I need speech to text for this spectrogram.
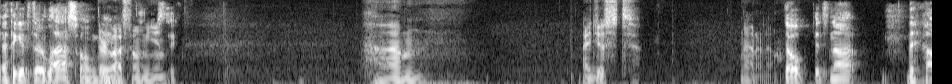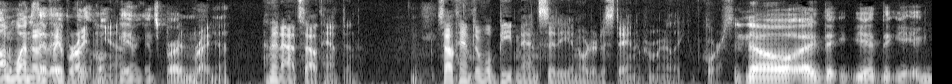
I think it's their last home Their game. Their last home game. um I just I don't know. Nope, it's not. On Wednesday they they, play have a home yeah. game against Brighton. Right. Yeah. And then at Southampton. Southampton will beat Man City in order to stay in the Premier League, of course. No, uh, the, yeah, the,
